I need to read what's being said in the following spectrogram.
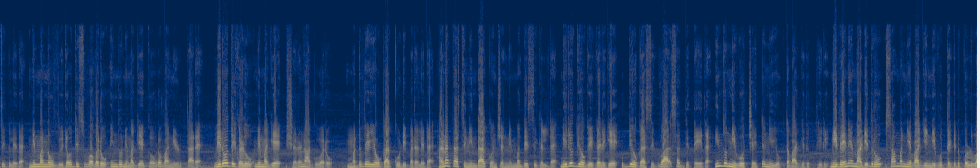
ಸಿಗಲಿದೆ. ನಿಮ್ಮನ್ನು ವಿರೋಧಿಸುವವರು ಇಂದು ನಿಮಗೆ ಗೌರವ ನೀಡುತ್ತಾರೆ. ವಿರೋಧಿಗಳು ನಿಮಗೆ ಶರಣಾಗುವರು. ಮದುವೆ ಯೋಗ ಕೂಡಿ ಬರಲಿದೆ. ಹಣಕಾಸಿನಿಂದ ಕೊಂಚ ನೆಮ್ಮದಿ ಸಿಗಲಿದೆ. ನಿರುದ್ಯೋಗಿಗಳಿಗೆ ಉದ್ಯೋಗ ಸಿಗುವ ಸಾಧ್ಯತೆ ಇದೆ. ಇಂದು ನೀವು ಚೈತನ್ಯಯುಕ್ತವಾಗಿರುತ್ತೀರಿ. ನೀವೇನೇ ಮಾಡಿದ್ರೂ ಸಾಮಾನ್ಯವಾಗಿ ನೀವು ತೆಗೆದುಕೊಳ್ಳುವ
